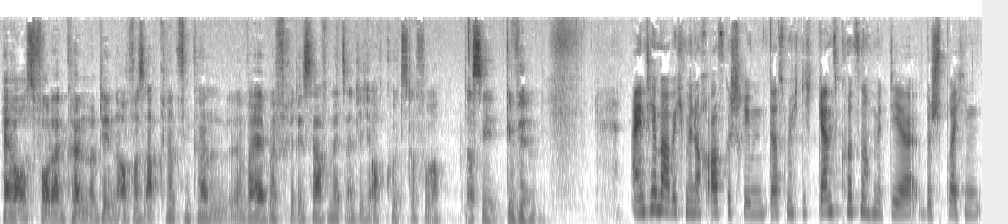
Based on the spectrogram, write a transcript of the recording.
herausfordern können und denen auch was abknüpfen können. Äh, war ja bei Friedrichshafen letztendlich auch kurz davor, dass sie gewinnen. Ein Thema habe ich mir noch aufgeschrieben, das möchte ich ganz kurz noch mit dir besprechen.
